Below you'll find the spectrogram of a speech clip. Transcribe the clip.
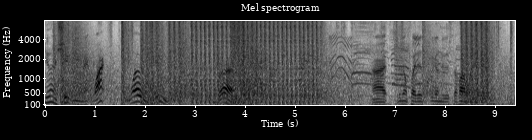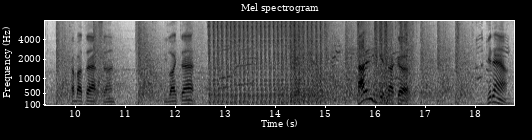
You doing shooting me, man? What? Whoa, dude. Bruh. Alright, we're gonna play this. We're gonna do this the hard way. How about that, son? You like that? How did he get back up? Get down.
